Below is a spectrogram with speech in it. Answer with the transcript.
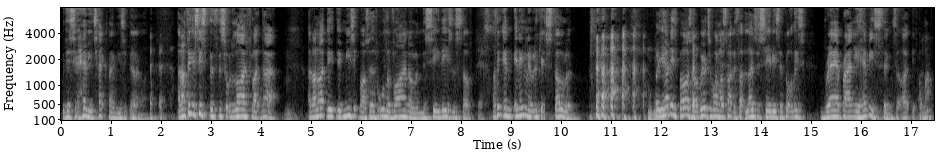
with this heavy techno music going on. and I think it's just the, the sort of life like that. And I like the, the music bars, they have all the vinyl and the CDs and stuff. Yes. I think in, in England it would get stolen. but you have these bars, like, we went to one last night, there's like loads of CDs, they've got all these rare brand new heavies things that I, Oh, wow.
